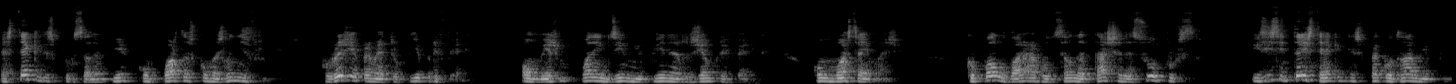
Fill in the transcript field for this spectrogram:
As técnicas de progressão da miopia comportam-se como as linhas vermelhas. Corrigem a hipermetropia periférica, ou mesmo podem induzir miopia na região periférica, como mostra a imagem que pode levar à redução da taxa da sua progressão. Existem três técnicas para controlar a miopia,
